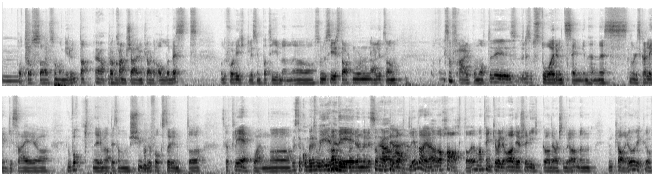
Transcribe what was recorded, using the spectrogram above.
Mm. på tross av så mange rundt. da Ja. Da kanskje er hun klarer det aller best, og du får virkelig sympati med henne. Og som du sier i starten, hvor hun er litt sånn Sånn fæl, på en måte. De liksom står rundt sengen hennes når de skal legge seg, og hun våkner med at liksom 20 folk står rundt og skal kle på henne. Og Hvis det kommer en invaderer henne liksom Ja. av privatliv. da Jeg Ja. hadde hata det. Man tenker veldig at de er så rike og de har det så bra, men hun klarer jo virkelig å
